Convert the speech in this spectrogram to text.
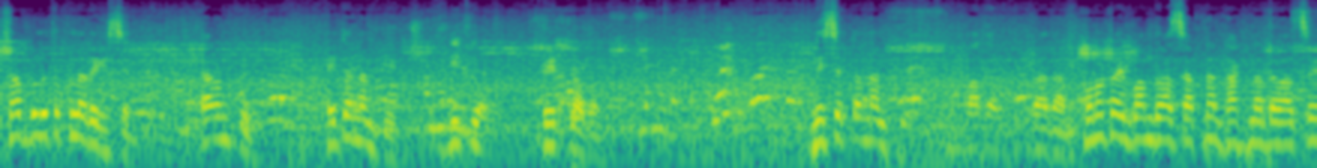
সবগুলো তো খোলা রেখেছেন। কারণ কি? এটার নাম কি? বিটলো বিট লবণ। নিচেরটার নাম কি বাদাম বাদাম। কোনোটাই বন্ধ আছে? আপনার ঢাকনা দেওয়া আছে?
